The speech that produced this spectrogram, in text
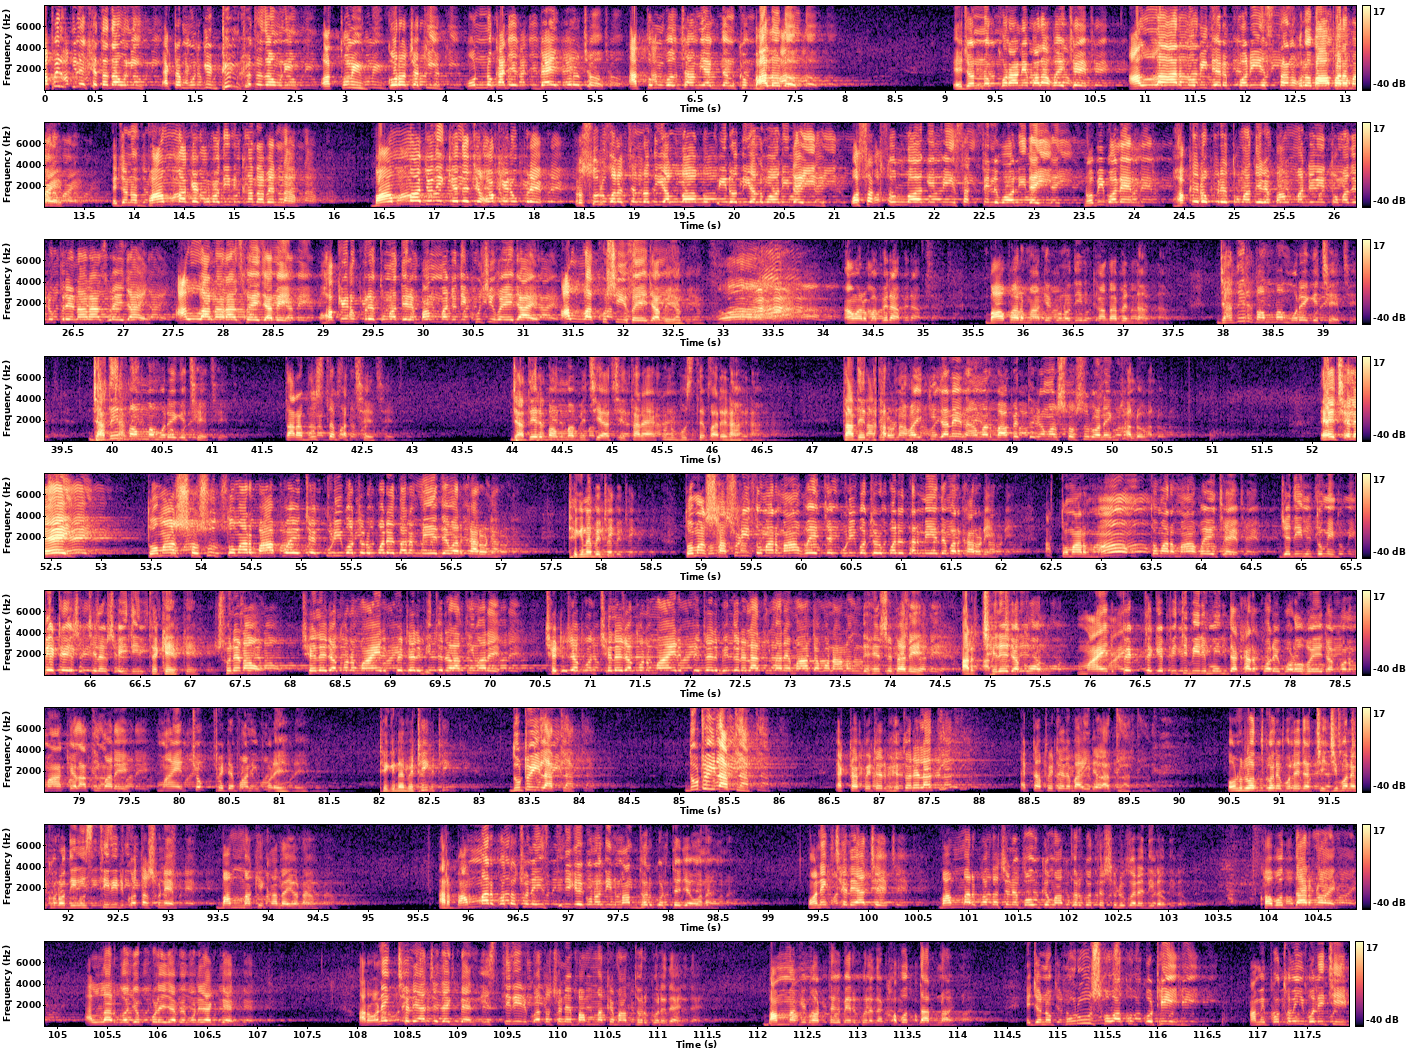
আপেল কিনে খেতে দাওনি, একটা মুরগির ডিম খেতে দাওনি। আর তুমি করেছ কি? অন্য কাজে ব্যয় করেছ। আর তুমি বলছো, আমি একজন খুব ভালো লোক। এজন্য কোরআনে বলা হয়েছে আল্লাহর নবীদের পরই স্থান হলো বাপ আর মায়ের। এজন্য বাম্মাকে কোনোদিন কাঁদাবেন না। বাম্মা যদি কেঁদেছে হকের উপরে রসুল বলেছেন রদি আল্লাহ ফি রদি আল ওয়ালিদাইন ওয়াসাকতুল্লাহ ফি সাকতিল ওয়ালিদাইন। নবী বলেন হকের উপরে তোমাদের বাম্মা যদি তোমাদের উপরে নারাজ হয়ে যায় আল্লাহ নারাজ হয়ে যাবে। হকের উপরে তোমাদের বাম্মা যদি খুশি হয়ে যায় আল্লাহ খুশি হয়ে যাবে। আমার বাপেরা বাপ আর মাকে কোনোদিন কাঁদাবেন না। যাদের বাম্মা মরে গেছে যাদের বাম্মা মরে গেছে তারা বুঝতে পারছে যাদের বাম্মা বেঁচে আছে, তারা এখনও বুঝতে পারে না। তাদের ধারণা হয় কি জানেন? আমার বাপের থেকে আমার শ্বশুর অনেক ভালো। এই ছেলে তোমার শ্বশুর তোমার বাপ হয়েছে কুড়ি বছর পরে তার মেয়ে দেওয়ার কারণে। ঠিক না বেটি তোমার শাশুড়ি তোমার মা হয়েছে কুড়ি বছর পরে তার মেয়ে দেওয়ার কারণে। আর তোমার মা তোমার মা হয়েছে, যেদিন তুমি পেটে এসেছিলে সেই দিন থেকে। শুনে নাও, ছেলে যখন মায়ের পেটের ভিতরে লাথি মারে ছেলে যখন ছেলে যখন মায়ের পেটের ভিতরে লাথি মারে, মা তখন আনন্দে হেসে ফেলে। আর ছেলে যখন মায়ের পেট থেকে পৃথিবীর মুখ দেখার পরে বড় হয়ে যখন মাকে লাথি মারে, মায়ের চোখ ফেটে পানি পড়ে। ঠিক না বেঠিক? দুটোই লাথি। দুটোই লাথি। একটা পেটের ভেতরে লাথি, একটা পেটের বাইরে লাথি। অনুরোধ করে বলে যাচ্ছি, জীবনে কোনোদিন স্ত্রীর কথা শুনে বাম্মাকে কাঁদাইও না। আর বাম্মার কথা শুনে স্ত্রীকে কোনোদিন মারধর করতে যেও না। অনেক ছেলে আছে, বাম্মার কথা শুনে বউকে মারধর করতে শুরু করে দিল। খবরদার নয়, আল্লাহর গজব পড়ে যাবে, মনে রাখবেন। আর অনেক ছেলে আছে, দেখবেন, স্ত্রীর কথা শুনে বাম্মাকে মারধর করে দেয়। বাম্মাকে ঘর থেকে বের করে দেয়, খবরদার নয়। এই জন্য পুরুষ হওয়া খুব কঠিন। আমি প্রথমেই বলেছি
